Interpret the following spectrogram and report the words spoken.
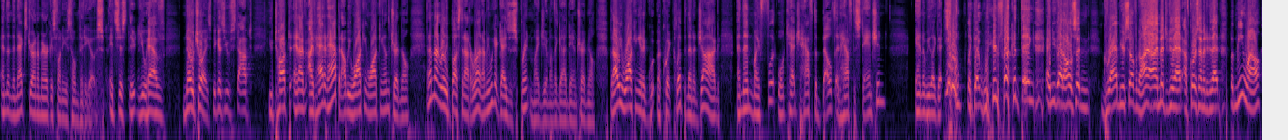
and then the next you're on America's Funniest Home Videos. It's just that you have no choice because you've stopped. You talked, and I've I've had it happen. I'll be walking, walking on the treadmill, and I'm not really busting out a run. I mean, we got guys who sprint in my gym on the goddamn treadmill, but I'll be walking at a, a quick clip and then a jog, and then my foot will catch half the belt and half the stanchion and it'll be like that, like that weird fucking thing. And you got all of a sudden grab yourself and go, I, I meant to do that. Of course I meant to do that. But meanwhile,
